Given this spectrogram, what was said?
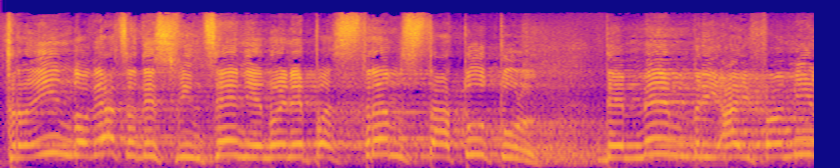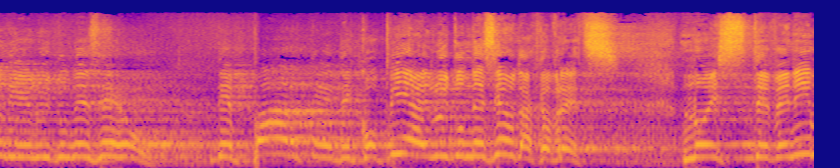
Trăind o viață de sfințenie, noi ne păstrăm statutul de membri ai familiei lui Dumnezeu, de parte, de copii ai lui Dumnezeu, dacă vreți. Noi devenim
